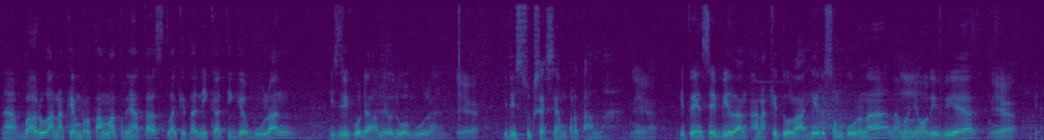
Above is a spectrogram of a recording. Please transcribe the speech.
Nah baru anak yang pertama ternyata setelah kita nikah tiga bulan istriku udah hamil dua bulan. Iya. Jadi sukses yang pertama. Iya. Itu yang saya bilang anak itu lahir sempurna, namanya Olivier. Iya. Ya,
